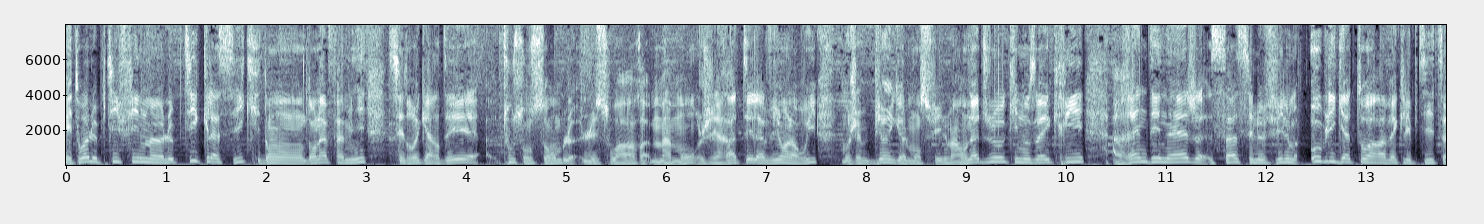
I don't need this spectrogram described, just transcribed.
Et toi, le petit film, le petit classique dans, dans la famille, c'est de regarder tous ensemble le soir. Maman, j'ai raté l'avion. Alors oui, moi j'aime bien également ce film. hein. On a Joe qui nous a écrit Reine des Neiges. Ça, c'est le film obligatoire avec les petites.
